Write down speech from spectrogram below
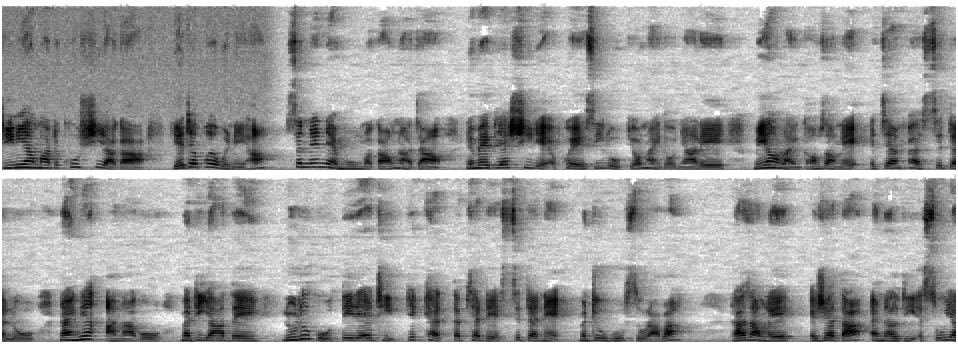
ဒီနေရာမှာတခုရှိတာကရဲတပ်ဖွဲ့ဝင်တွေဟာ စနစ်နဲ့မူမကောင်းတာကြောင့်နာမည်ပြတ်ရှိတဲ့အဖွဲ့အစည်းလို့ပြောနိုင်တော့ညာလဲမင်းအောင်လှိုင်ခေါင်းဆောင်တဲ့အကြမ်းဖက်စစ်တပ်လိုနိုင်ငံအာဏာကို မတရားသိမ်းလူလူကိုတေးတဲ့အထိပြစ်ခတ်တပ်ဖြတ်တဲ့စစ်တပ်နဲ့မတူဘူးဆိုတာပါဒါကြောင့်လဲအယက်သား NLD အစိုးရ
